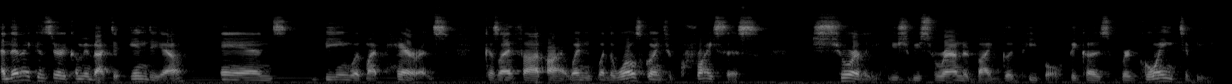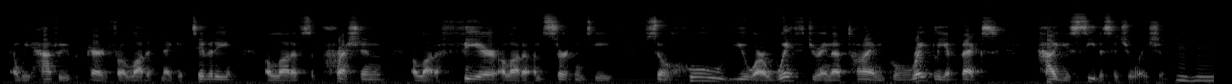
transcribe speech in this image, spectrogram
And then I considered coming back to India and being with my parents because I thought, all right, when, when the world's going through crisis, surely you should be surrounded by good people because we're going to be, and we have to be prepared for a lot of negativity, a lot of suppression, a lot of fear, a lot of uncertainty. So, who you are with during that time greatly affects how you see the situation. mm-hmm.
